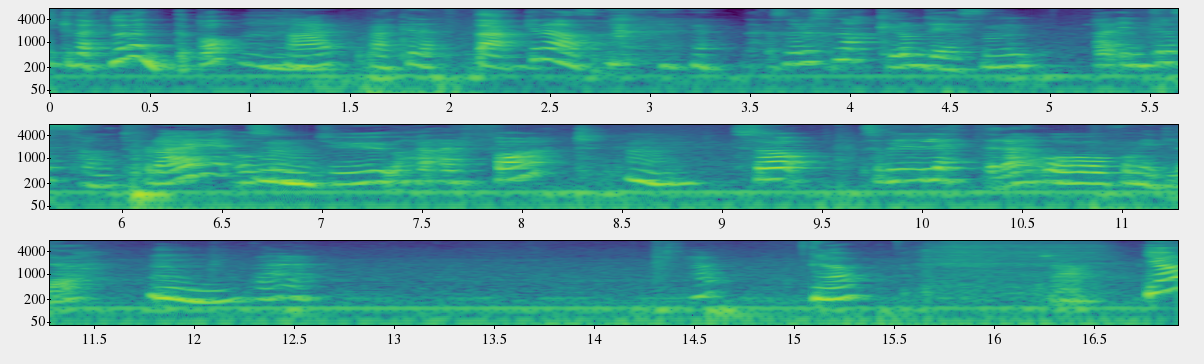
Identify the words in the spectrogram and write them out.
Ikke, det er ikke noe å vente på. Nei, det er ikke det. Det er ikke det, altså. Så når du snakker om det som er interessant for deg, og som Mm. du har erfart, Mm. så, så blir det lettere å formidle det. Mm. Det er det. Ja. Bra. Ja,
